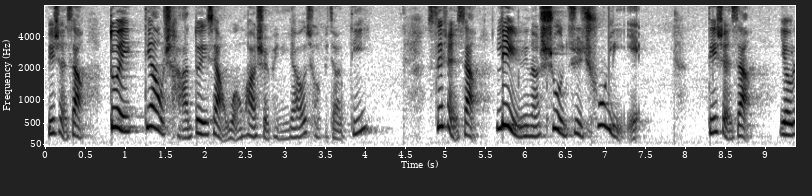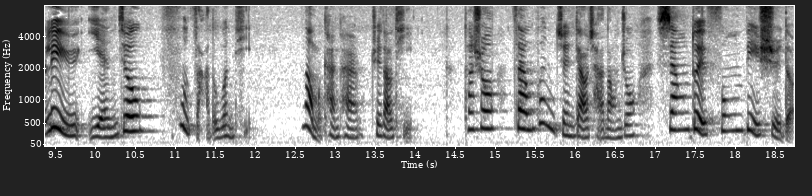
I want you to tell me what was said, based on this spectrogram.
B 选项对调查对象文化水平的要求比较低。C 选项利于呢数据处理。D 选项。有利于研究复杂的问题。那我们看看这道题，他说在问卷调查当中，相对封闭式的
